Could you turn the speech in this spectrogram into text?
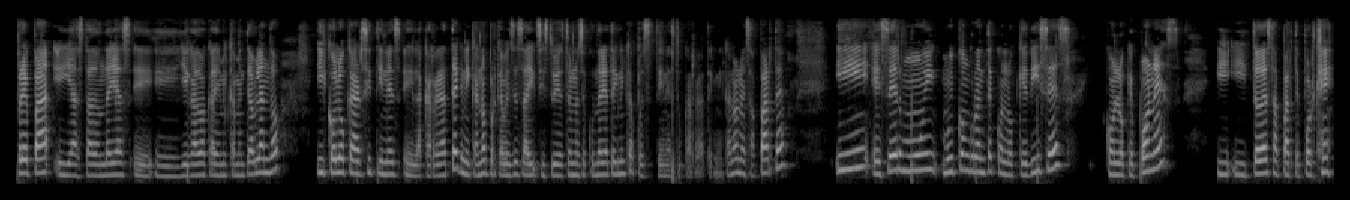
prepa y hasta donde hayas eh, llegado académicamente hablando, y colocar si tienes la carrera técnica, ¿no? Porque a veces hay, si estudiaste una secundaria técnica, pues tienes tu carrera técnica, ¿no? En esa parte. Y ser muy, muy congruente con lo que dices, con lo que pones y, toda esta parte, porque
